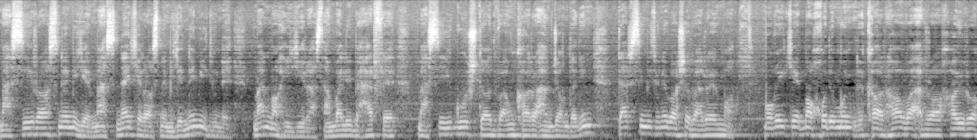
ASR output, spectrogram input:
مسیح راست نمیگه مس نه که راست نمیگه نمی‌دونه. من ماهیگیر هستم ولی به حرف مسیح گوش داد و اون کار رو انجام دادیم درسی می‌تونه باشه برای ما. موقعی که ما خودمون کارها و راههایی رو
